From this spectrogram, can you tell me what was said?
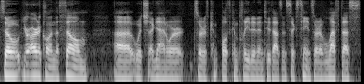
So your article in the film, uh, which again were sort of com- both completed in 2016, sort of left us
